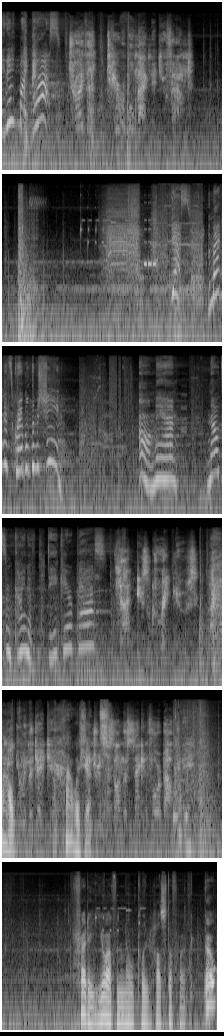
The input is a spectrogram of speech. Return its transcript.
It ain't my pass! Try that terrible magnet you found. Yes! The magnet scrambled the machine! Oh man. Now it's some kind of daycare pass? That is great news. I will How? meet you in the daycare. How is the it? entrance is on the second floor balcony. Freddy, you have no clue how stuff work. Go!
